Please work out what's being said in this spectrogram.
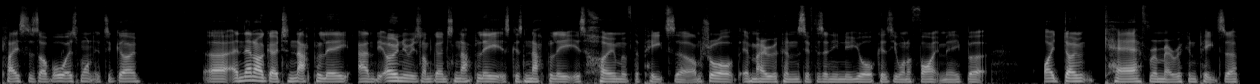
Places I've always wanted to go. Uh, and then I'll go to Napoli, and the only reason I'm going to Napoli is because Napoli is home of the pizza. I'm sure Americans, if there's any New Yorkers, you want to fight me, but I don't care for American pizza.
